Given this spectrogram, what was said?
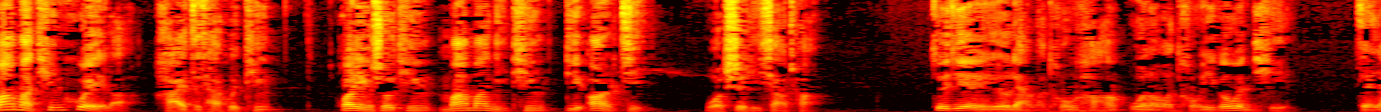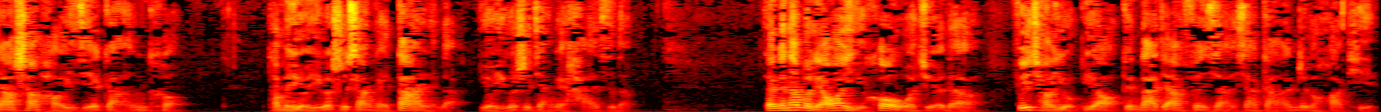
妈妈听会了，孩子才会听。欢迎收听《妈妈你听》第二季，我是李小闯。最近有两个同行问了我同一个问题：怎样上好一节感恩课？他们有一个是上给大人的，有一个是讲给孩子的。在跟他们聊完以后，我觉得非常有必要跟大家分享一下感恩这个话题。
